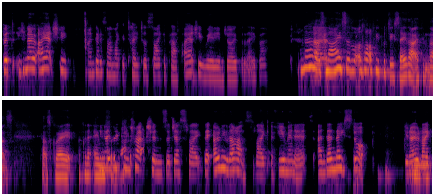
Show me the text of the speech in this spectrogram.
but you know, I actually, I'm going to sound like a total psychopath. I actually really enjoyed the labour. no, that's Uh, nice. A lot, a lot of people do say that. I think that's that's great. I'm going to aim You know, for the that. contractions are just like, they only last like a few minutes and then they stop, you know, Mm. like,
